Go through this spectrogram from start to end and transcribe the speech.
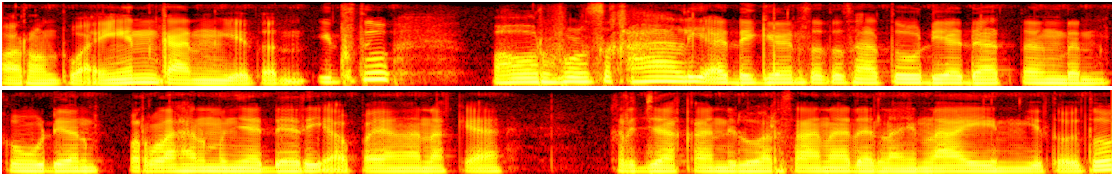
orang tua inginkan gitu. Itu tuh powerful sekali adegan satu-satu dia datang dan kemudian perlahan menyadari apa yang anaknya kerjakan di luar sana dan lain-lain gitu. Itu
